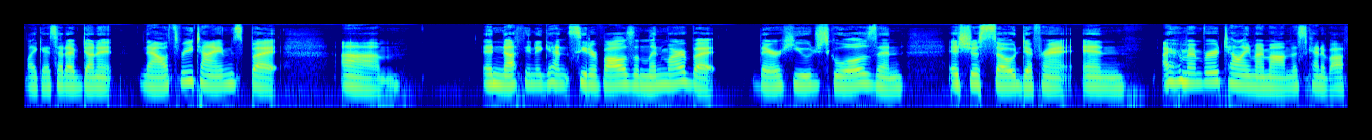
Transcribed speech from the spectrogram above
like I said, I've done it now three times, but, um, and nothing against Cedar Falls and Linn-Mar, but they're huge schools and it's just so different. And I remember telling my mom, this is kind of off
